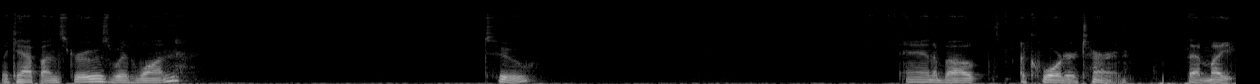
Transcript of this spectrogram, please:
The cap unscrews with one, two, and about a quarter turn. That might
